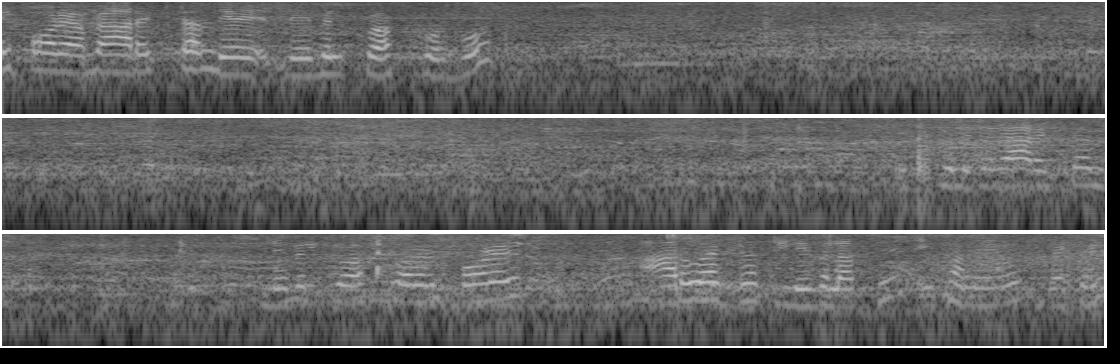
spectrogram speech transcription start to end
এরপরে আমরা আরেকটা লেভেল ক্রস করব। স্কেলেটারে আরেকটা লেভেল ক্রস করার পরে আরও একটা লেভেল আছে, এখানেও দেখেন।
